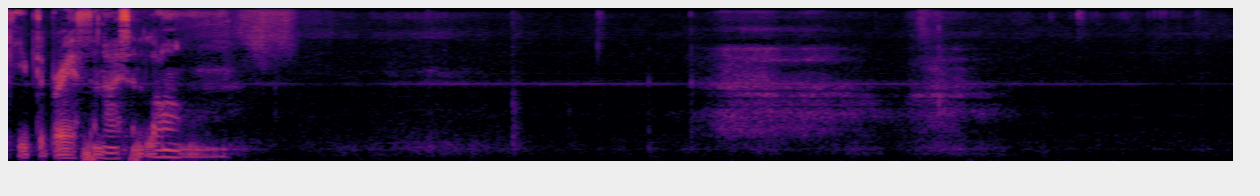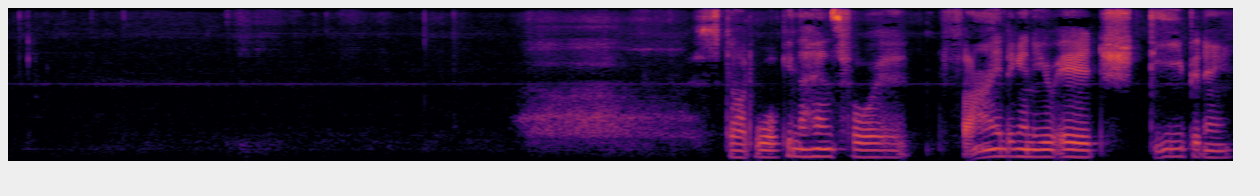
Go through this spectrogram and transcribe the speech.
Keep the breath nice and long. Start walking the hands forward, finding a new edge, deepening.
